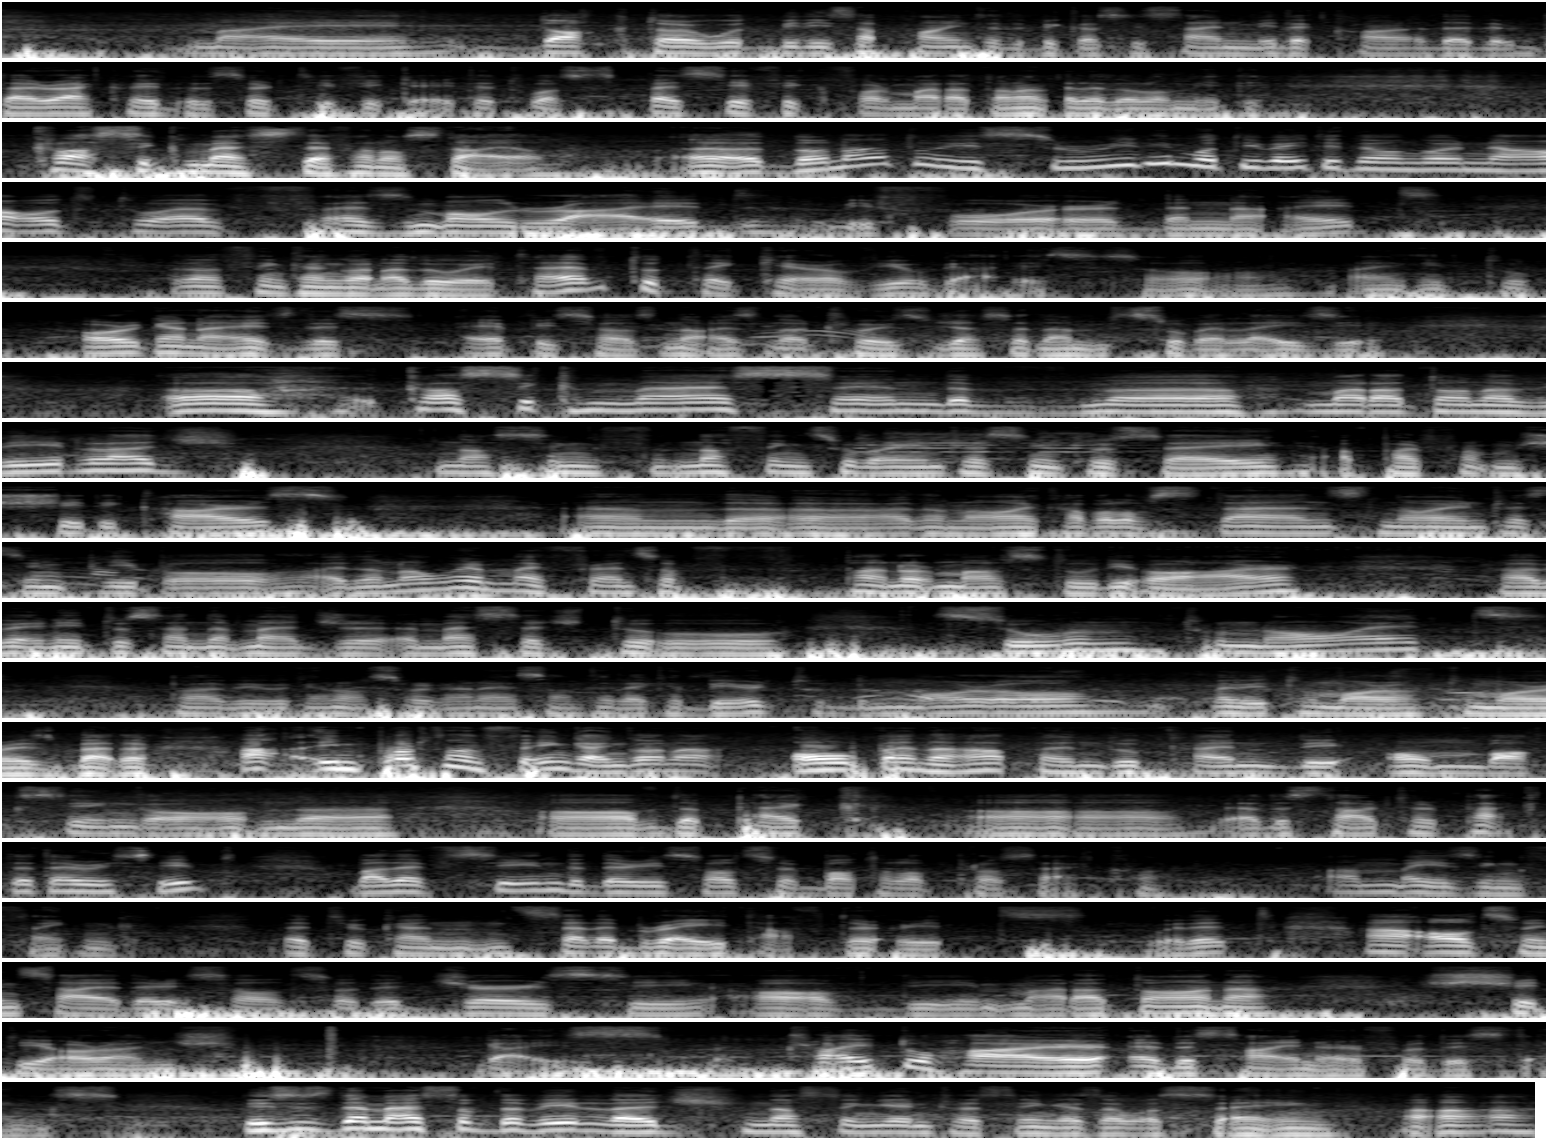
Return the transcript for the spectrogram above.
my doctor would be disappointed because he signed me the, the directly the certificate. It was specific for Maratona delle Dolomiti classic Mass Stefano style. Uh, Donato is really motivated on going out to have a small ride before the night. I don't think I'm gonna do it. I have to take care of you guys, so I need to organize this episodes. No, it's not true. It's just that I'm super lazy. Uh, classic mess in the uh, Maratona village. Nothing, nothing super interesting to say apart from shitty cars and uh, I don't know a couple of stands. No interesting people. I don't know where my friends of Panormal Studio are. Probably I need to send a message to soon to know it probably we can also organize something like a beer to tomorrow. Maybe tomorrow. Tomorrow is better. Ah, important thing. I'm gonna open up and do kind of the unboxing on uh, of the pack, uh, the starter pack that I received. But I've seen that there is also a bottle of prosecco. Amazing thing that you can celebrate after it with it. Ah, also inside there is also the jersey of the Maratona, shitty orange guys. Try to hire a designer for these things. This is the mess of the village. Nothing interesting, as I was saying. Uh,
